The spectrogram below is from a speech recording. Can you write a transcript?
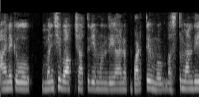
ఆయనకు మంచి వాక్చాతుర్యం ఉంది. ఆయన పడితే మస్తు మంది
